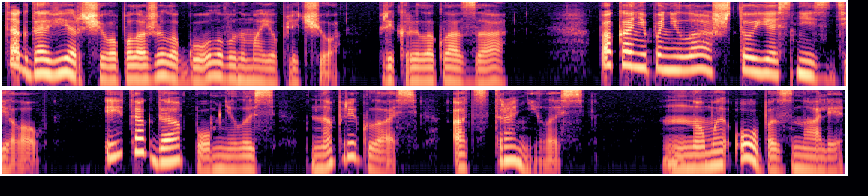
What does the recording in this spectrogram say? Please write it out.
Так доверчиво положила голову на мое плечо, прикрыла глаза — пока не поняла, что я с ней сделал. И тогда помнилась, напряглась, отстранилась. Но мы оба знали,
